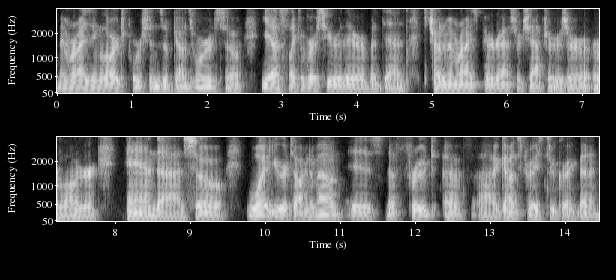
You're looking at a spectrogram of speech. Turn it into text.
memorizing large portions of God's word. So yes, like a verse here or there, but then to try to memorize paragraphs or chapters or, or longer. And uh, so what you were talking about is the fruit of uh, God's grace through Greg Bennett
